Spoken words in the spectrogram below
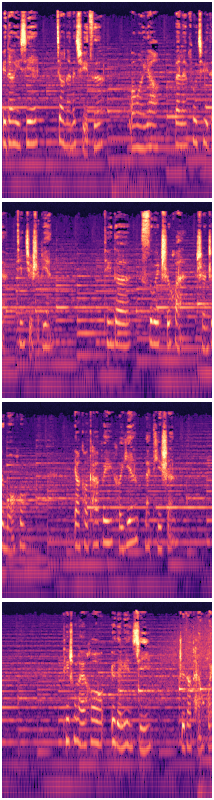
遇到一些较难的曲子，往往要翻来覆去的听几十遍，听得思维迟缓，神志模糊。要靠咖啡和烟来提神，听出来后又得练习，直到弹会。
